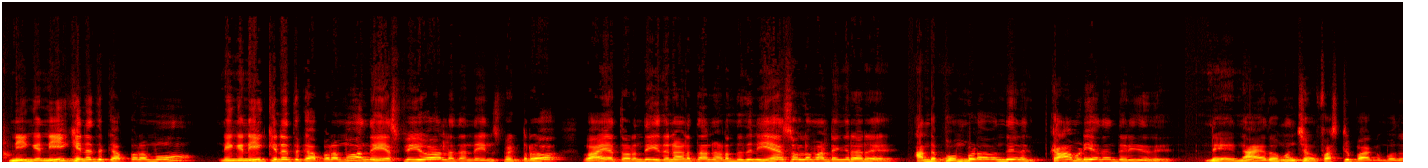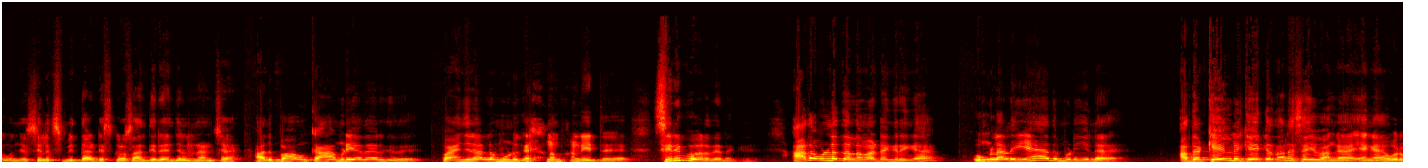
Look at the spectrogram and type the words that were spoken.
நீங்கள் நீக்கினதுக்கு அப்புறமும் நீங்கள் நீக்கினதுக்கு அப்புறமும் அந்த எஸ்பியோ அல்லது அந்த இன்ஸ்பெக்டரோ வாயை திறந்து இதனால தான் நடந்ததுன்னு ஏன் சொல்ல மாட்டேங்கிறாரு? அந்த பொம்பளை வந்து எனக்கு காமெடியாக தான் தெரியுது. நான் ஏதோ கொஞ்சம் ஃபஸ்ட்டு பார்க்கும்போது கொஞ்சம் சில்க் ஸ்மித்தா டிஸ்கோ சாந்தி ரேஞ்சில் நினச்சேன். அது பாவம் காமெடியாக தான் இருக்குது. பதினஞ்சு நாளில் மூணு கல்யாணம் பண்ணிட்டு சிரிப்பு வருது எனக்கு. அதை உள்ளே தள்ள மாட்டேங்கிறீங்க? உங்களால் ஏன் அது முடியல? அதை கேள்வி கேட்க தானே செய்வாங்க. ஏங்க ஒரு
